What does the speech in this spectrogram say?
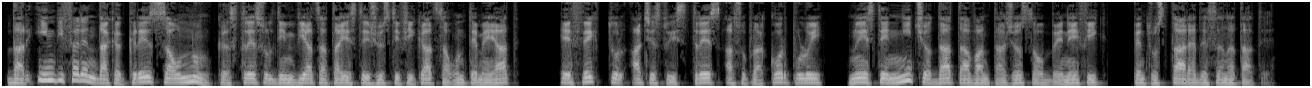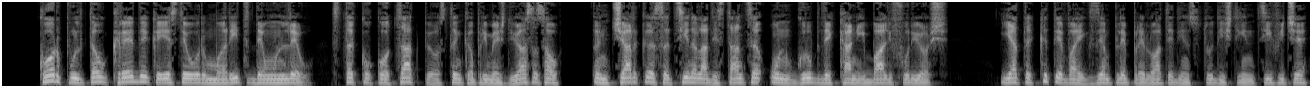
Dar indiferent dacă crezi sau nu că stresul din viața ta este justificat sau întemeiat, efectul acestui stres asupra corpului nu este niciodată avantajos sau benefic pentru starea de sănătate. Corpul tău crede că este urmărit de un leu, stă cocoțat pe o stâncă primejdioasă sau încearcă să țină la distanță un grup de canibali furioși. Iată câteva exemple preluate din studii științifice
